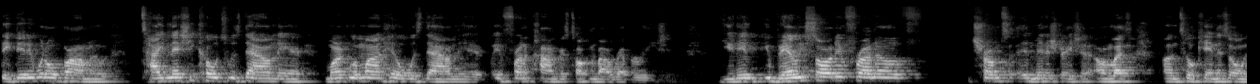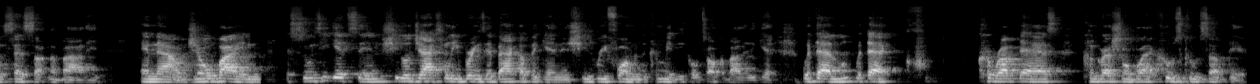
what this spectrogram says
They did it with Obama. Ta-Nehisi Coates was down there. Marc Lamont Hill was down there in front of Congress talking about reparations. You didn't. You barely saw it in front of Trump's administration, unless until Candace Owens says something about it. And now Joe Biden, as soon as he gets in, Sheila Jackson Lee brings it back up again, and she's reforming the committee. To go talk about it again with that with that corrupt ass congressional black couscous up there,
